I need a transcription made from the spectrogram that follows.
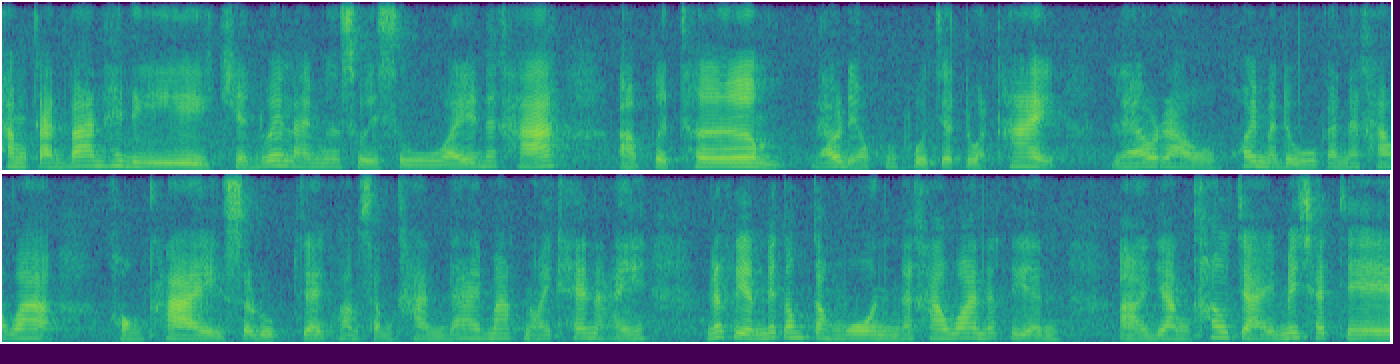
ทำการบ้านให้ดี เขียนด้วยลายมือสวยๆนะคะอ่าเปิดเทอมแล้วเดี๋ยวคุณครูจะตรวจให้ แล้วเราค่อยมาดูกันนะคะว่า ของใครสรุปใจความสำคัญได้มากน้อยแค่ไหน นักเรียนไม่ต้องกังวลนะคะว่านักเรียนยังเข้าใจไม่ชัดเจน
